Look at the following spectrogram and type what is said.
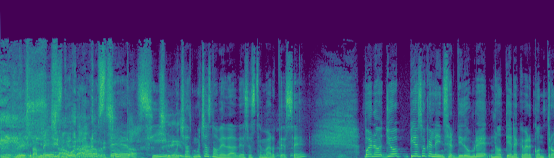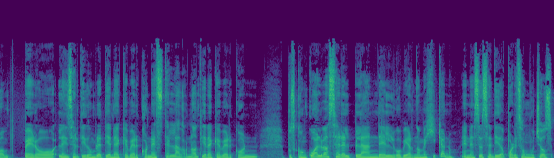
de esta mesa? Ahora, ahora resulta. Sí, muchas, muchas novedades este martes, ¿eh? Bueno, yo pienso que la incertidumbre no tiene que ver con Trump, pero la incertidumbre tiene que ver con este lado, ¿no? Tiene que ver con, pues, con cuál va a ser el plan del gobierno mexicano. En ese sentido, por eso muchos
